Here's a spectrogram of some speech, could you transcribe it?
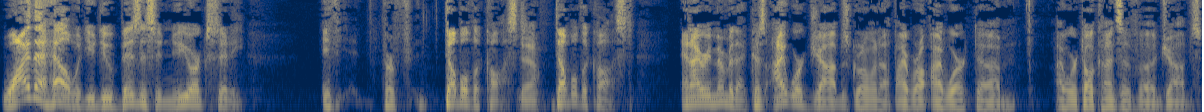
Why the hell would you do business in New York City if for f- double the cost? Yeah. Double the cost. And I remember that because I worked jobs growing up. I, I worked, um, I worked all kinds of uh, jobs.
